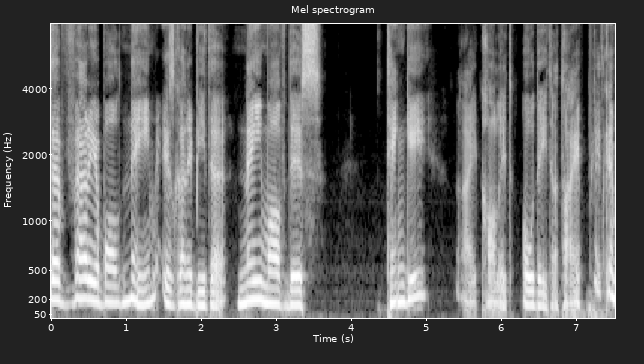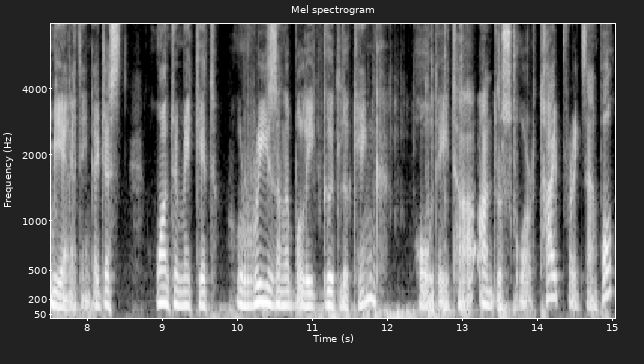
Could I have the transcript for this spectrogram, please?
The variable name is going to be the name of this thingy. I call it OData type. It can be anything. I just want to make it reasonably good looking. OData underscore type, for example.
